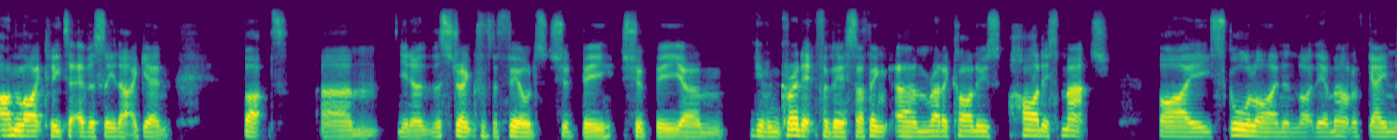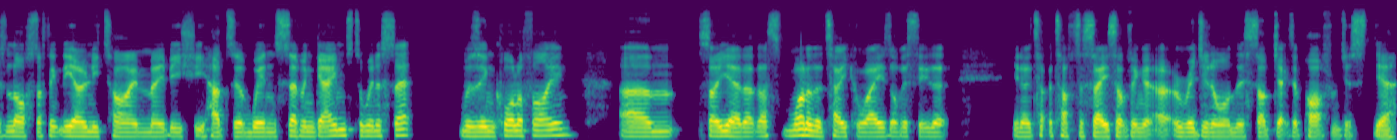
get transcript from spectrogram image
unlikely to ever see that again. But um, you know, the strength of the field should be should be um, given credit for this. I think um, Raducanu's hardest match by scoreline and like the amount of games lost. I think the only time maybe she had to win seven games to win a set was in qualifying. Um, so yeah, that, that's one of the takeaways. Obviously, that you know, t- tough to say something uh, original on this subject apart from just yeah,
